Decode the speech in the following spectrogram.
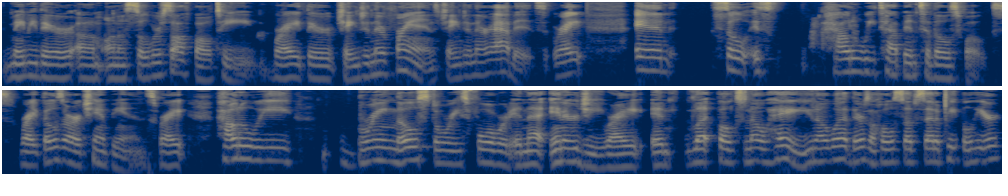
Maybe they're um, on a sober softball team, right? They're changing their friends, changing their habits, right? And so it's how do we tap into those folks, right? Those are our champions, right? How do we bring those stories forward in that energy, right? And let folks know, hey, you know what? There's a whole subset of people here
